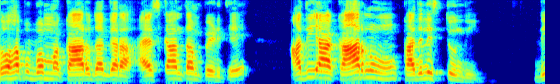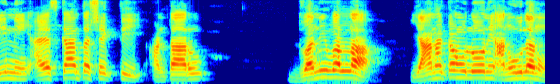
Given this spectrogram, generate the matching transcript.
లోహపు బొమ్మ కారు దగ్గర అయస్కాంతం పెడితే అది ఆ కారును కదిలిస్తుంది. దీన్ని అయస్కాంత శక్తి అంటారు. ధ్వని వల్ల యానకంలోని అణువులను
